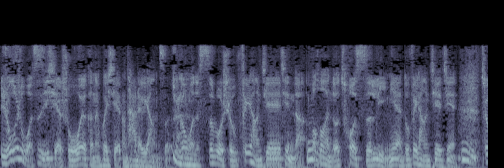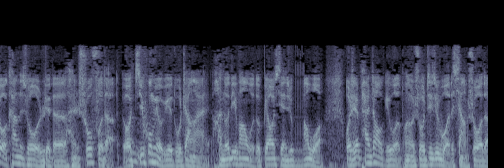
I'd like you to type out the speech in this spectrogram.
如果是我自己写书，我也可能会写成他这个样子，就跟我的思路是非常接近的，包括很多措辞理念都非常接近。嗯，所以我看的时候我是觉得很舒服的，我几乎没有阅读障碍，很多地方我都标线，就把我我直接拍照给我的朋友说，这就是我的想说的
